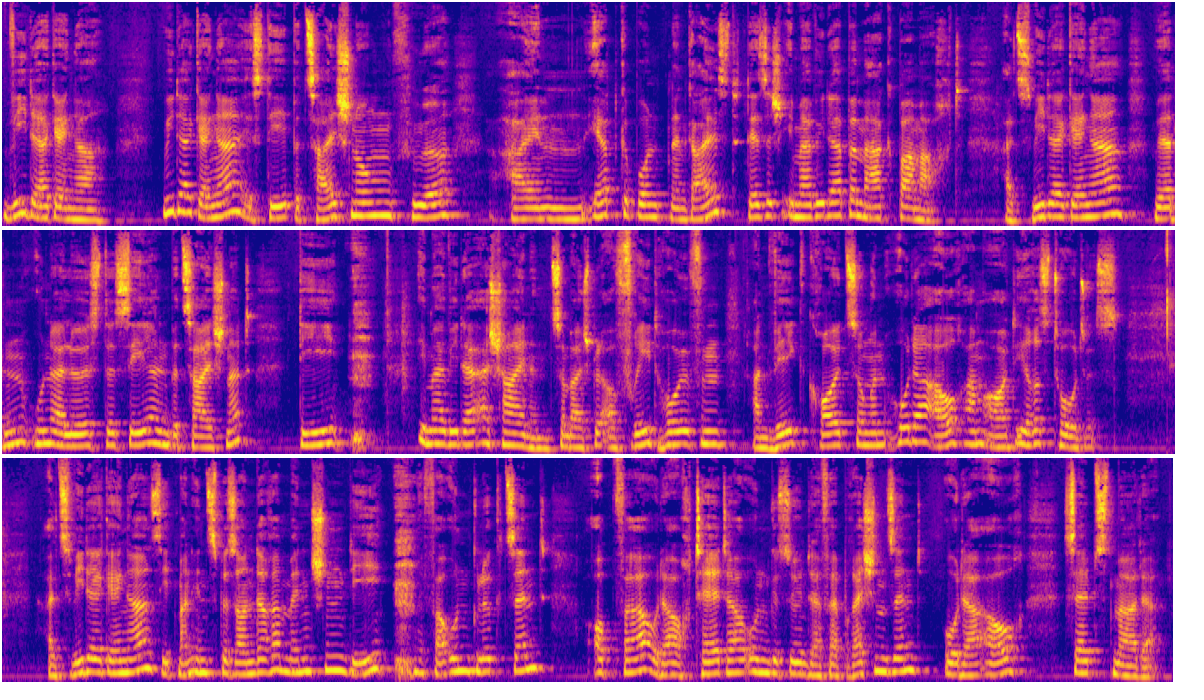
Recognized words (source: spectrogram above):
Wiedergänger. Wiedergänger ist die Bezeichnung für einen erdgebundenen Geist, der sich immer wieder bemerkbar macht. Als Wiedergänger werden unerlöste Seelen bezeichnet, die immer wieder erscheinen, zum Beispiel auf Friedhöfen, an Wegkreuzungen oder auch am Ort ihres Todes. Als Wiedergänger sieht man insbesondere Menschen, die verunglückt sind Opfer oder auch Täter ungesühnter Verbrechen sind oder auch Selbstmörder.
